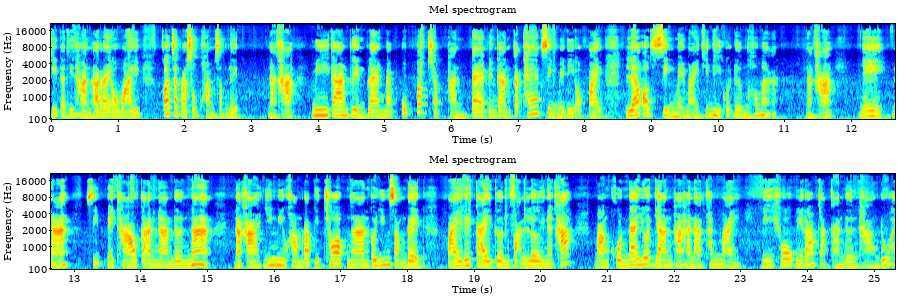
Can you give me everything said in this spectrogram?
จิตอธิษฐานอะไรเอาไว้ ก็จะประสบความสำเร็จนะคะ มีการเปลี่ยนแปลงแบบปุ๊บปั๊บฉับพลัน แต่เป็นการกระแทกสิ่งไม่ดีออกไป แล้วเอาสิ่งใหม่ ๆ ที่ดีกว่าเดิมเข้ามานะคะ นี่นะสิบไม้เท้าการงานเดินหน้านะคะ ยิ่งมีความรับผิดชอบงานก็ยิ่งสำเร็จไปได้ไกลเกินฝันเลยนะคะ บางคนได้ยวดยานพาหนะคันใหม่ มีโชค มีราบจากการเดินทางด้วย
